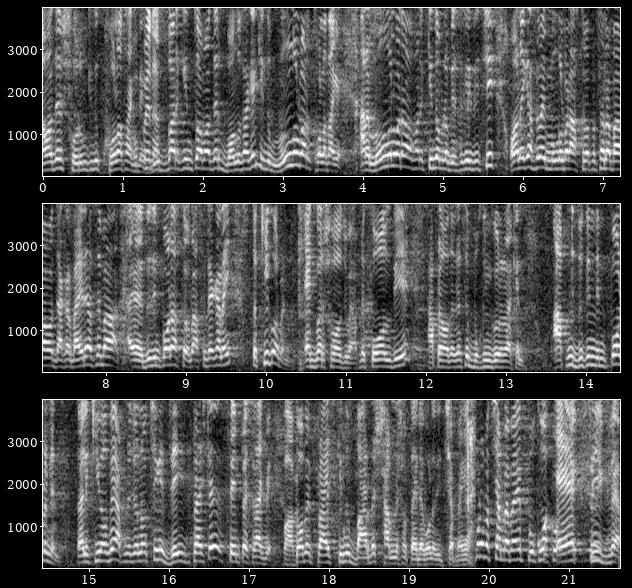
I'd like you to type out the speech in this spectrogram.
আমাদের শোরুম কিন্তু খোলা থাকবে। বুধবার কিন্তু আমাদের বন্ধ থাকে কিন্তু মঙ্গলবার খোলা থাকে। আর মঙ্গলবার অফার কিন্তু আমরা বেসিক্যালি দিচ্ছি। অনেকে আছে ভাই মঙ্গলবার আসতে পারতেছে না বা ঢাকার বাইরে আছে বা দুদিন পরে আসতে হবে আজকে টাকা নাই। তো কি করবেন? একবার সহজ হবে। আপনি কল দিয়ে আপনি আমাদের কাছে বুকিং করে রাখেন। আপনি দু তিন দিন পরে নেন তাহলে কি হবে? আপনার জন্য হচ্ছে কি যেই প্রাইসটা সেম প্রাইসটা থাকবে। তবে প্রাইস কিন্তু বাড়বে সামনে সপ্তাহে এটা বলে দিচ্ছি আপনাকে। পুরো পাচ্ছি আমরা ভাই পোকো এক্স সিক্স ভাই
